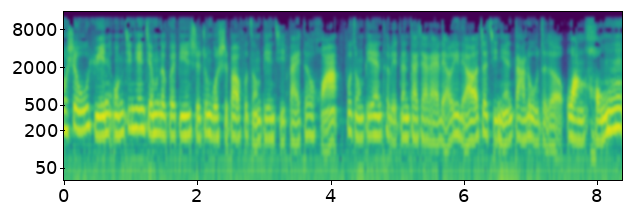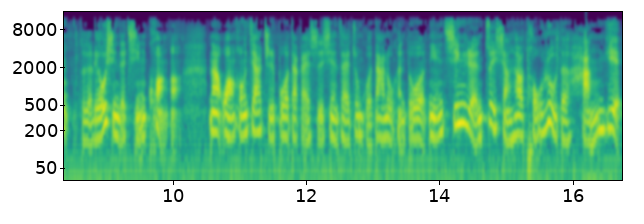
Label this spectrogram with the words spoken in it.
我是吴云。我们今天节目的贵宾是中国时报副总编辑白德华副总编，特别跟大家来聊一聊这几年大陆这个网红这个流行的情况啊。那网红加直播，大概是现在中国大陆很多年轻人最想要投入的行业。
